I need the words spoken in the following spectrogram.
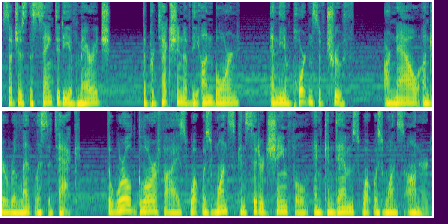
such as the sanctity of marriage, the protection of the unborn, and the importance of truth, are now under relentless attack. The world glorifies what was once considered shameful and condemns what was once honored.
